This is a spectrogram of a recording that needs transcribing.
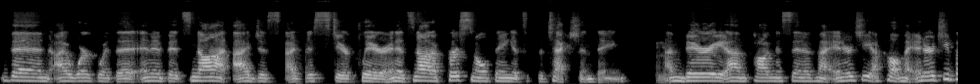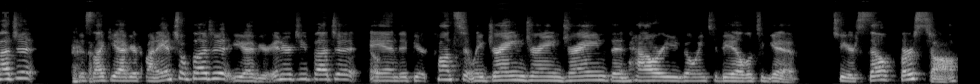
then I work with it. And if it's not, I just I just steer clear. And it's not a personal thing; it's a protection thing. Mm-hmm. I'm very um, cognizant of my energy. I call it my energy budget just like you have your financial budget, you have your energy budget. Yep. And if you're constantly drained, drained, drained, then how are you going to be able to give to yourself first off?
